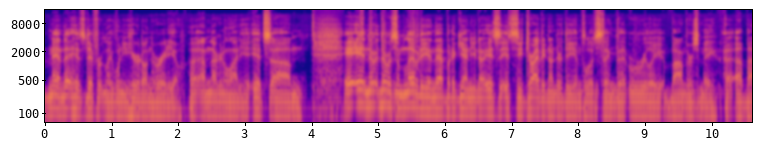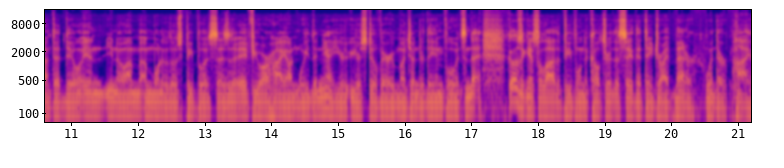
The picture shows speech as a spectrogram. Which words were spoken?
man, that hits differently when you hear it on the radio. Uh, I'm not going to lie to you. It's, um, and there, there, was some levity in that, but again, you know, it's it's the driving under the influence thing that really bothers me uh, about that deal. And you know, I'm I'm one of those people that says that if you are high on weed, then yeah, you're you're still very much under the influence, and that goes against a lot of the people in the culture that say that they drive better when they're high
